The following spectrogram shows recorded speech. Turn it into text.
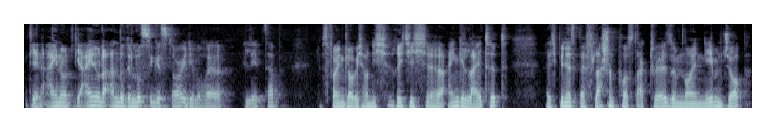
den ein oder, die ein oder andere lustige Story die Woche erlebt habe. Ich habe es vorhin, glaube ich, auch nicht richtig äh, eingeleitet. Ich bin jetzt bei Flaschenpost aktuell, so im neuen Nebenjob.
